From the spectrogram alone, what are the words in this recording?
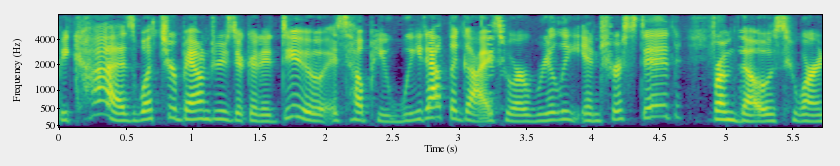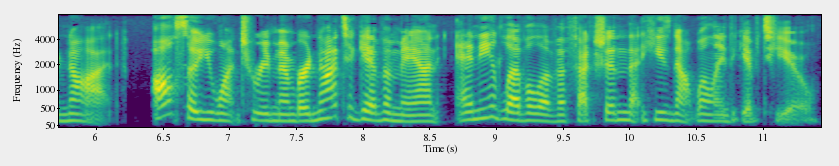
because what your boundaries are going to do is help you weed out the guys who are really interested from those who are not. Also, you want to remember not to give a man any level of affection that he's not willing to give to you.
